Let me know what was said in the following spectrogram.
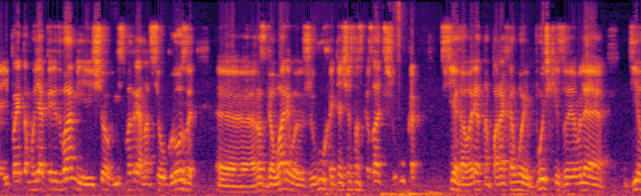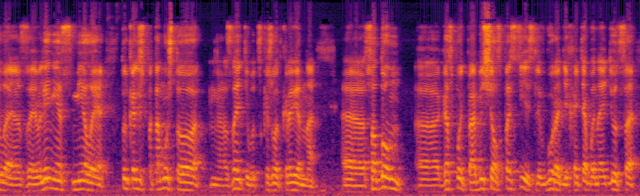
Э, и поэтому я перед вами еще, несмотря на все угрозы, э, разговариваю, живу. Хотя, честно сказать, живу, как все говорят, на пороховой бочке, заявляя, делая заявления смелые, только лишь потому, что, знаете, вот скажу откровенно, Э, Содом э, Господь пообещал спасти, если в городе хотя бы найдется,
